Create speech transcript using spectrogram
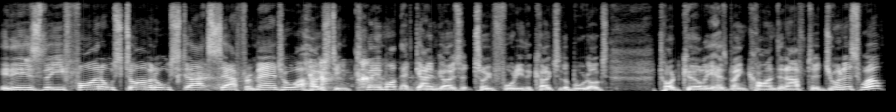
It is the finals time. It all starts. South Fremantle are hosting Claremont. That game goes at 2.40. The coach of the Bulldogs, Todd Curley, has been kind enough to join us. Well,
